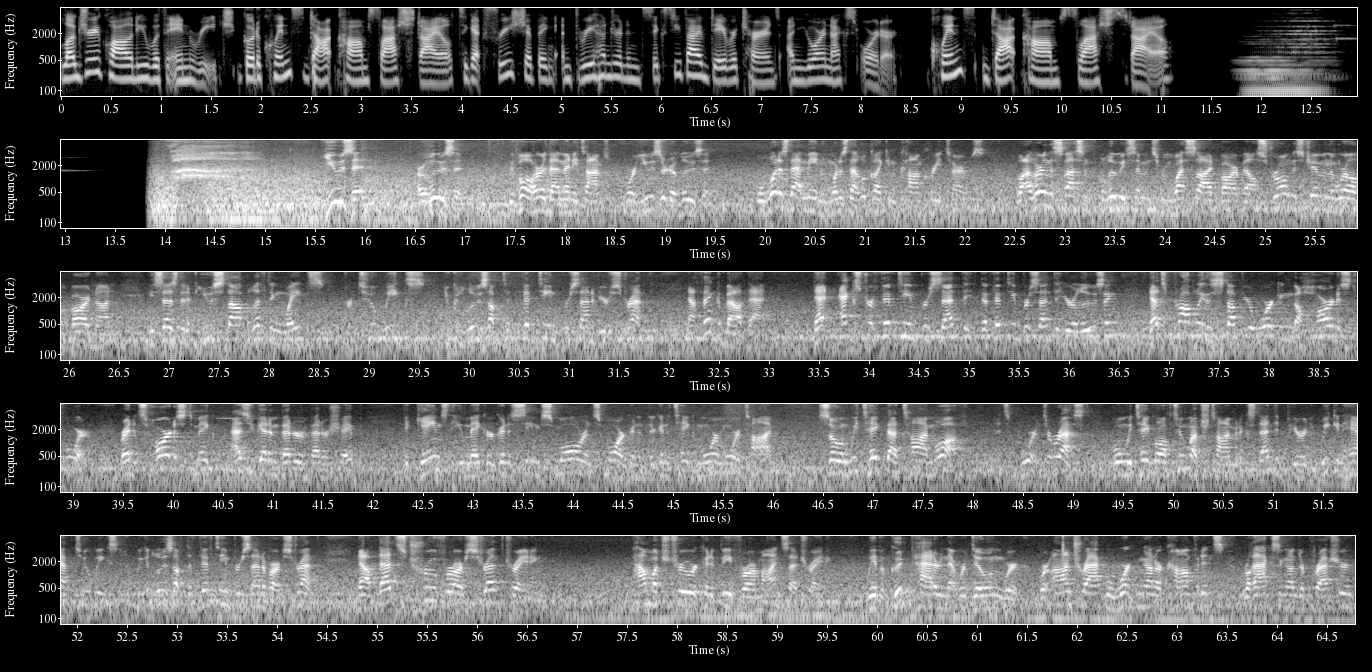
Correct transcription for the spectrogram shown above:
Luxury quality within reach. Go to quince.com slash style to get free shipping and 365 day returns on your next order. Quince.com slash style. Use it or lose it. We've all heard that many times before. Use it or lose it. Well, what does that mean and what does that look like in concrete terms? Well, I learned this lesson from Louie Simmons from Westside Barbell, strongest gym in the world, bar none. He says that if you stop lifting weights for two weeks, you could lose up to 15% of your strength. Now, think about that. That extra 15%, the 15% that you're losing, that's probably the stuff you're working the hardest for, right? It's hardest to make as you get in better and better shape. The gains that you make are going to seem smaller and smaller. They're going to take more and more time. So when we take that time off, it's important to rest. When we take off too much time, an extended period, a week and a half, two weeks, we can lose up to 15% of our strength. Now, if that's true for our strength training, how much truer could it be for our mindset training? We have a good pattern that we're doing. We're, we're on track. We're working on our confidence, relaxing under pressure.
